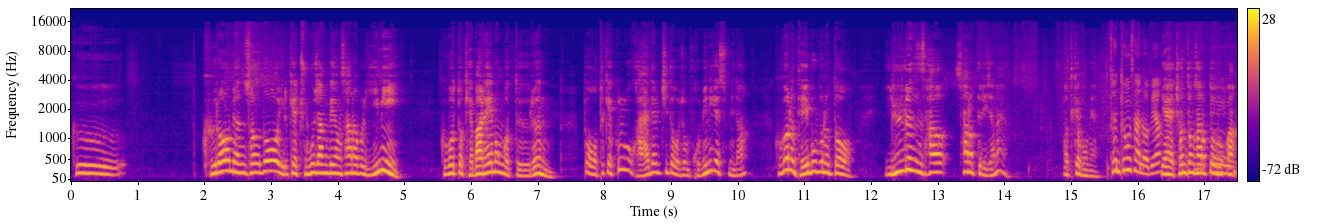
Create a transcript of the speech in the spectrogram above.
그 그러면서도 이렇게 중구장대형 산업을 이미 그것도 개발해 놓은 것들은 또 어떻게 끌고 가야 될지도 좀 고민이겠습니다. 그거는 대부분은 또 잃는 사, 산업들이잖아요. 어떻게 보면 전통 산업이요? 예 전통 산업도 음. 그렇고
